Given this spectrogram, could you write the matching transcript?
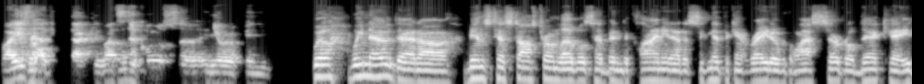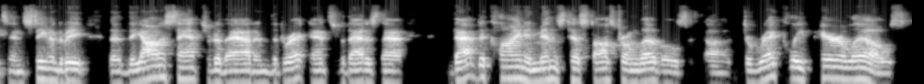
Why is that exactly? What's the cause uh, in your opinion? Well we know that uh, men's testosterone levels have been declining at a significant rate over the last several decades and stephen to be the, the honest answer to that and the direct answer to that is that that decline in men's testosterone levels uh, directly parallels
